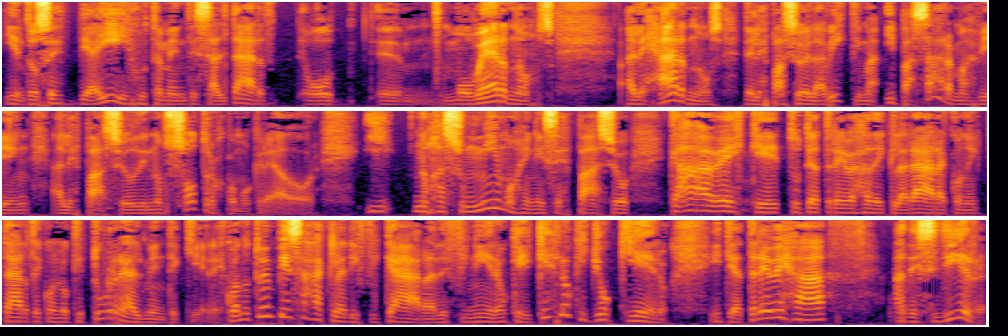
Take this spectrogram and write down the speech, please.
Y entonces de ahí justamente saltar o eh, movernos, alejarnos del espacio de la víctima y pasar más bien al espacio de nosotros como creador. Y nos asumimos en ese espacio cada vez que tú te atreves a declarar, a conectarte con lo que tú realmente quieres. Cuando tú empiezas a clarificar, a definir, ok, ¿qué es lo que yo quiero? Y te atreves a a decidir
